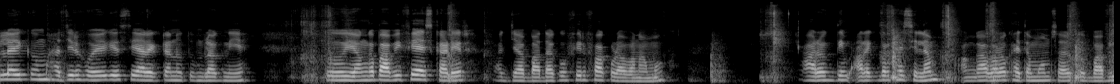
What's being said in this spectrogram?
আসসালামাইকুম হাজির হয়ে গেছি আরেকটা নতুন ব্লগ নিয়ে। তো ইয়ঙ্গা পাবি পেঁয়াজ কাঠের আর যা বাঁধাকপির ফাঁকড়া বানামো। আর একদিন আরেকবার খাইছিলাম অঙ্গা আবারও খাইতে মন চায়। তো বাবি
